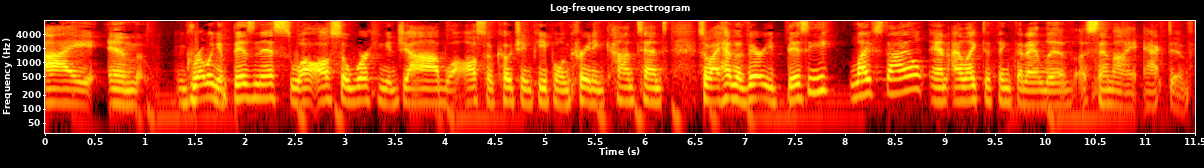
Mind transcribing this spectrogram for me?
I am growing a business while also working a job, while also coaching people and creating content. So I have a very busy lifestyle, and I like to think that I live a semi active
